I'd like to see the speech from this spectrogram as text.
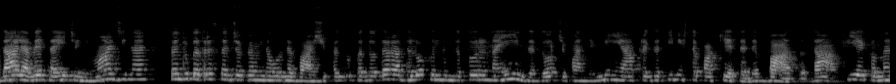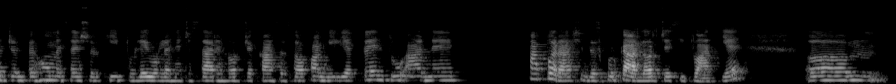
da, le aveți aici în imagine, pentru că trebuie să începem de undeva și pentru că dotarea deloc întâmplător înainte de orice pandemie a pregătit niște pachete de bază, da, fie că mergem pe Home Essential Kit, uleiurile necesare în orice casă sau familie pentru a ne apăra și descurca în orice situație. Um,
